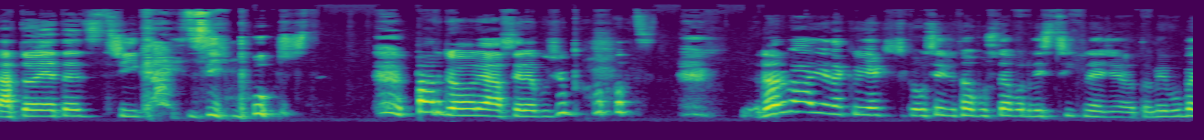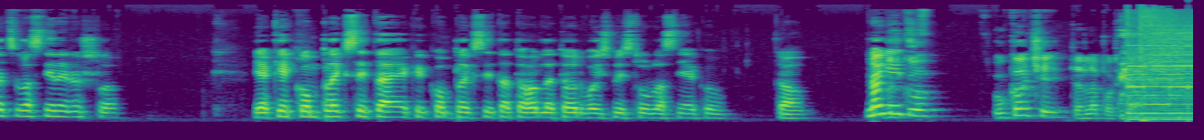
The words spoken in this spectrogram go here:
A to je ten stříkající bůř. Pardon, já si nemůžu pomoct. Normálně takový, jak kousek do toho busta od vystříkne, že jo, to mi vůbec vlastně nedošlo. Jak je komplexita, jak je komplexita tohohle toho dvojsmyslu vlastně jako, no. No nic. Ukonči tenhle podcast.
